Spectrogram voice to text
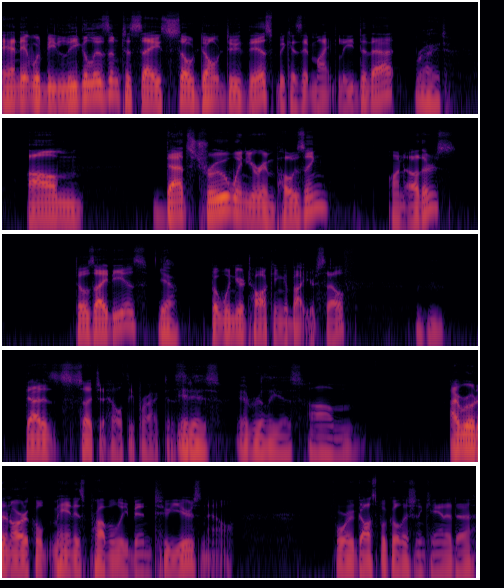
and it would be legalism to say so don't do this because it might lead to that right. um that's true when you're imposing on others those ideas Yeah. but when you're talking about yourself Mm-hmm. that is such a healthy practice It is. It really is. um i wrote an article man it's probably been two years now for a gospel coalition in canada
